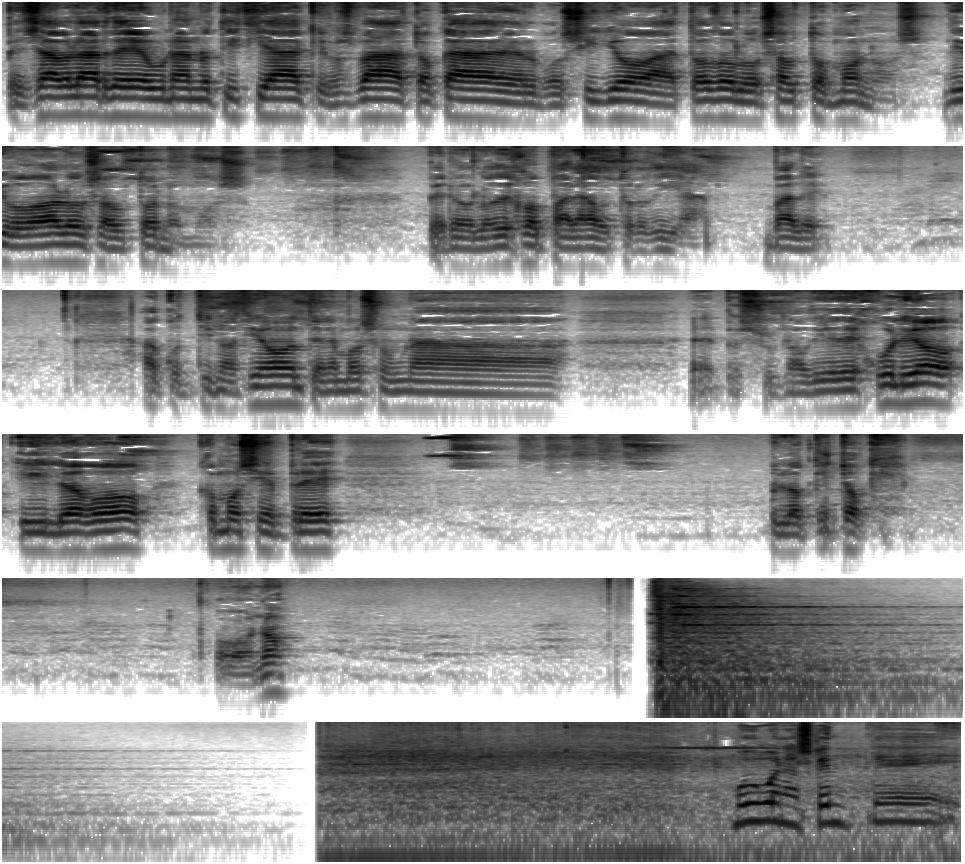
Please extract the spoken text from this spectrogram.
Pensaba hablar de una noticia que nos va a tocar el bolsillo a todos los automonos, digo a los autónomos, pero lo dejo para otro día, ¿vale? A continuación tenemos una, eh, pues un audio de Julio y luego, como siempre, lo que toque. ¿O no? Muy buenas gente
